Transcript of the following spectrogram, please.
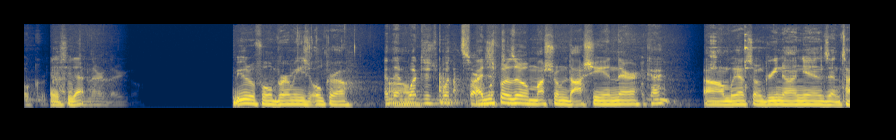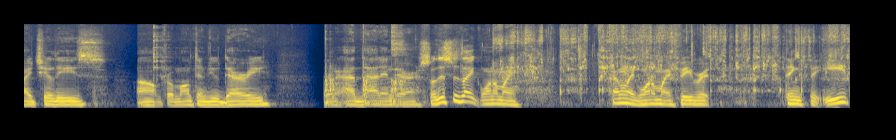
okra. Can you see that? There, there you go. Beautiful Burmese okra. And then um, what did what? Sorry. I just put a little mushroom dashi in there. Okay. Um, we have some green onions and Thai chilies um, from Mountain View Dairy. We're gonna add that in there. So this is like one of my, kind of like one of my favorite things to eat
